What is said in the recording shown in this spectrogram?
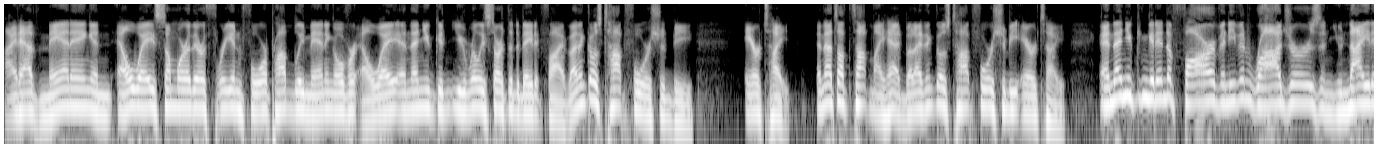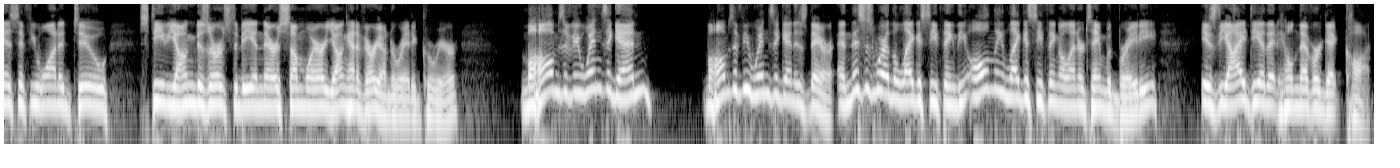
I'd have Manning and Elway somewhere there, three and four, probably Manning over Elway, and then you can you really start the debate at five. I think those top four should be airtight, and that's off the top of my head. But I think those top four should be airtight, and then you can get into Favre and even Rodgers and Unitas if you wanted to. Steve Young deserves to be in there somewhere. Young had a very underrated career. Mahomes, if he wins again, Mahomes, if he wins again, is there, and this is where the legacy thing. The only legacy thing I'll entertain with Brady is the idea that he'll never get caught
